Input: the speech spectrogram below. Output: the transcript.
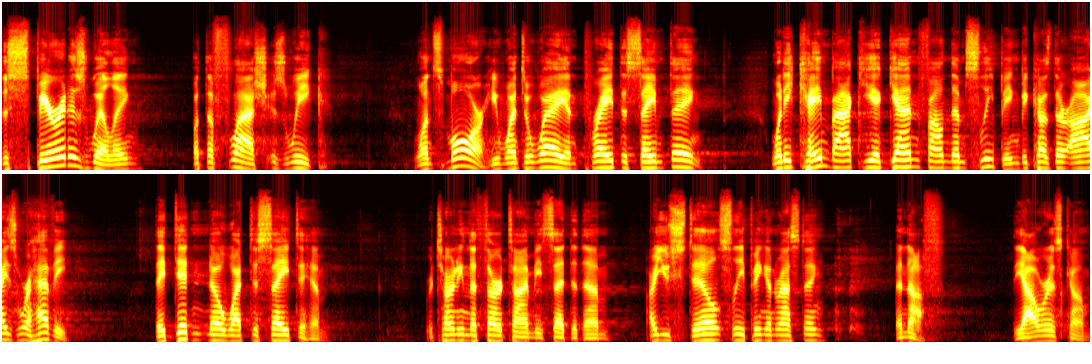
The spirit is willing, but the flesh is weak. Once more, he went away and prayed the same thing. When he came back, he again found them sleeping because their eyes were heavy. They didn't know what to say to him. Returning the third time, he said to them, Are you still sleeping and resting? Enough. The hour has come.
